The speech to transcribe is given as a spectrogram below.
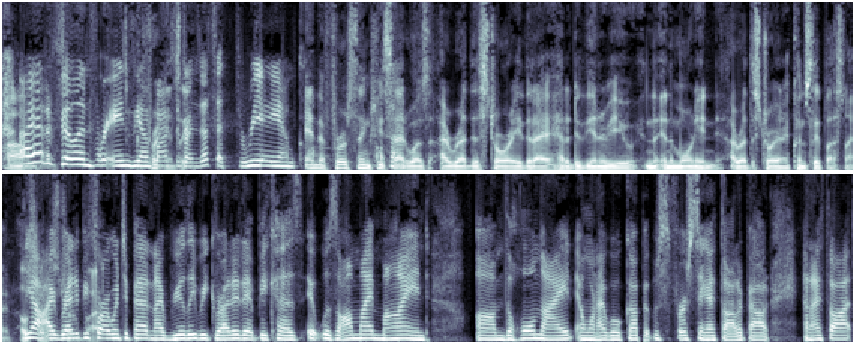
i had to fill in for ainsley on Um, for fox Ainsley. friends that's at 3 a.m call. And the first thing she said was, "I read this story that I had to do the interview in the in the morning. I read the story and I couldn't sleep last night." was yeah i read it before i went to bed and i really regretted it because it was on my mind um, the whole night and when i woke up it was the first thing i thought about and i thought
